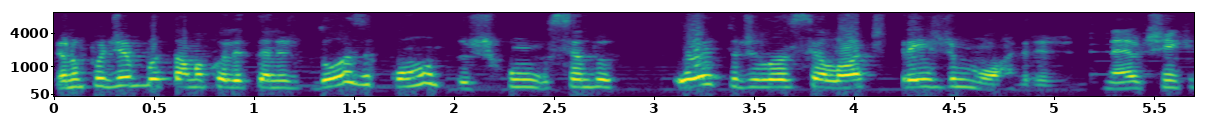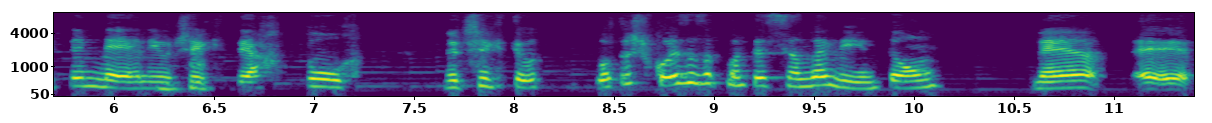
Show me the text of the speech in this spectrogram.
Eu não podia botar uma coletânea de 12 contos, com, sendo oito de Lancelot, três de Mordred. Né? Eu tinha que ter Merlin, eu tinha que ter Arthur, eu tinha que ter outras coisas acontecendo ali. Então, né, é,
